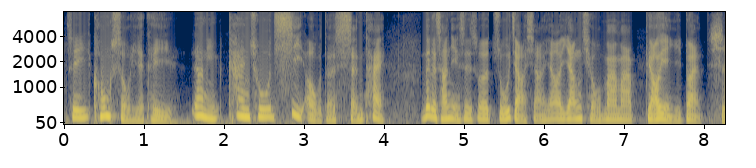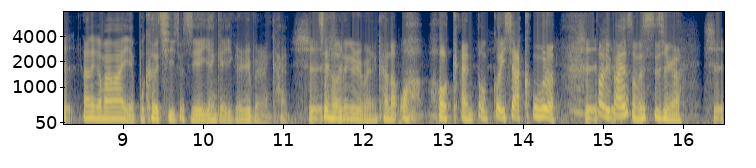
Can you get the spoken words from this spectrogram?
所以空手也可以让你看出戏偶的神态。那个场景是说，主角想要央求妈妈表演一段，是那那个妈妈也不客气，就直接演给一个日本人看。是最后那个日本人看到哇，好感动，跪下哭了。是到底发生什么事情啊？是，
